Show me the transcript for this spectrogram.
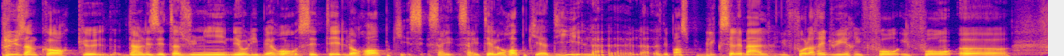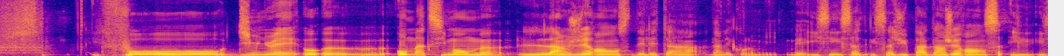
plus encore que dans les États-Unis néolibéraux, c'était l'Europe, qui, ça, a été l'Europe qui a dit la, la, dépense publique, c'est le mal, il faut la réduire, il faut, euh, diminuer au, euh, au maximum l'ingérence de l'État dans l'économie. Mais ici, il ne s'agit pas d'ingérence, il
